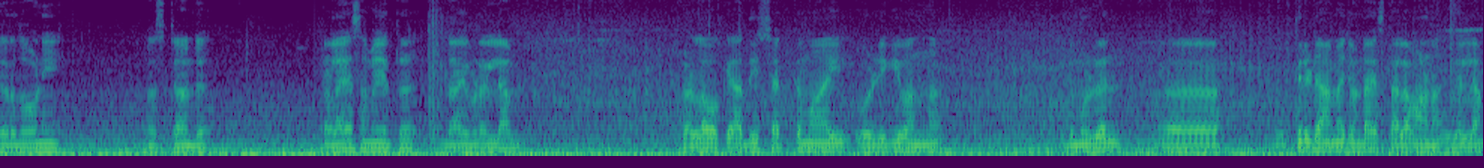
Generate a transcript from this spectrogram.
ചെറുതോണി ബസ് സ്റ്റാൻഡ്. പ്രളയ സമയത്ത് ഇതാ ഇവിടെ എല്ലാം വെള്ളമൊക്കെ അതിശക്തമായി ഒഴുകി വന്ന് ഇത് മുഴുവൻ ഒത്തിരി ഡാമേജ് ഉണ്ടായ സ്ഥലമാണ് ഇതെല്ലാം.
